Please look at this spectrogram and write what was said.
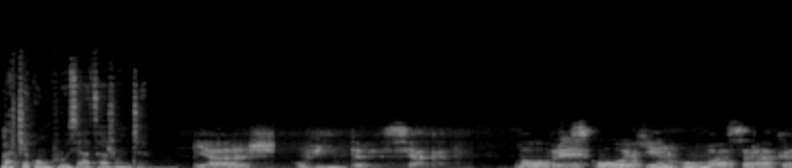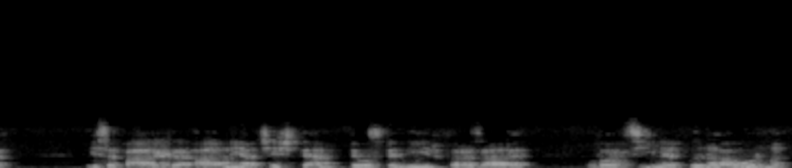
la ce concluzie ați ajunge? Iarăși cuvintele seacă. Mă opresc cu ochii în huma săracă. Mi se pare că anii aceștia de osteniri fără zare vor ține până la urmă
